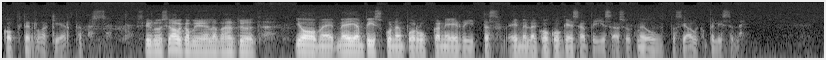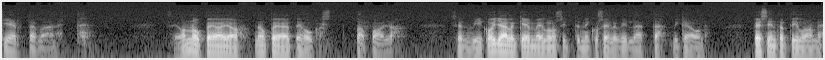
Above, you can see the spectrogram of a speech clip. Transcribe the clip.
kopterilla kiertämässä. Siinä olisi jalkamiehellä vähän työtä. Joo, me, meidän piskunen porukka niin ei riittäisi, ei meillä koko kesä piisaisi, jos me jouduttaisiin jalkapelissä ne kiertämään. Että se on nopea ja, nopea ja tehokas tapa ja sen viikon jälkeen meillä on sitten niin kuin selvillä, että mikä on pesintätilanne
